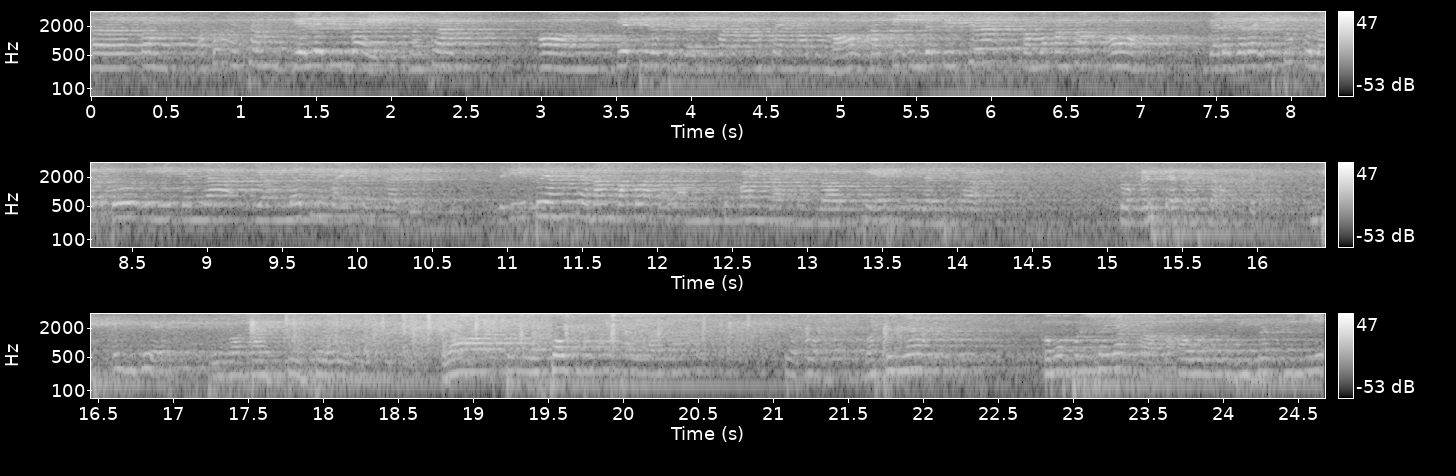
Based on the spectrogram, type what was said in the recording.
uh, apa macam dia lebih baik macam oh dia tidak terjadi pada masa yang kamu mau tapi in the future kamu akan paham oh gara-gara itu pula tuh ini benda yang lebih baik terjadi jadi itu yang saya nampak lah dalam sepanjang menjawab CSG dan juga progres you. Terima kasih saya. Wah, telepon saya. Maksudnya, kamu percaya nggak bahwa mujizat ini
